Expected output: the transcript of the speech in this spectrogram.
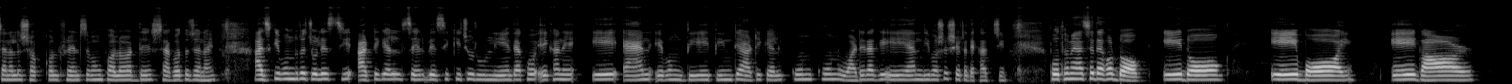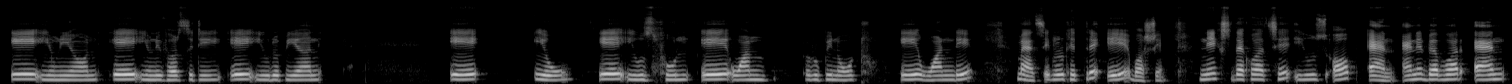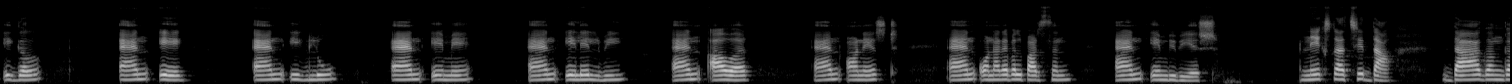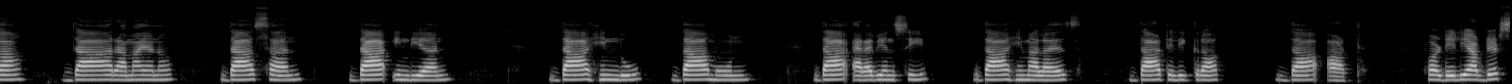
চ্যানেলের সকল ফ্রেন্ডস এবং ফলোয়ারদের স্বাগত জানাই আজকে বন্ধুরা চলে এসেছি আর্টিকেলসের বেশি কিছু রুল নিয়ে দেখো এখানে এ অ্যান এবং এই তিনটে আর্টিকেল কোন কোন ওয়ার্ডের আগে এ অ্যান দিবস সেটা দেখাচ্ছি প্রথমে আছে দেখো dog a dog a boy a girl a union a university a European a U a useful a one rupee note a one day match এগুলোর ক্ষেত্রে এ বসে নেক্সট দেখো আছে ইউজ অফ অ্যান অ্যানের ব্যবহার an eagle an egg an igloo an M A an L L B an hour an honest an honourable person an MBBS next আছে the the Ganga the Ramayana the sun the Indian the Hindu the moon the Arabian sea the Himalayas the Telegraph the earth for daily updates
